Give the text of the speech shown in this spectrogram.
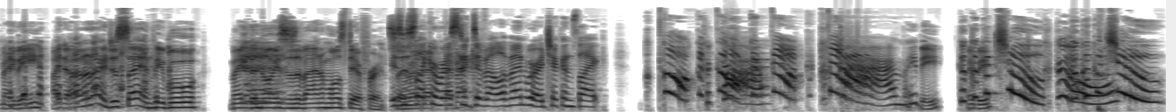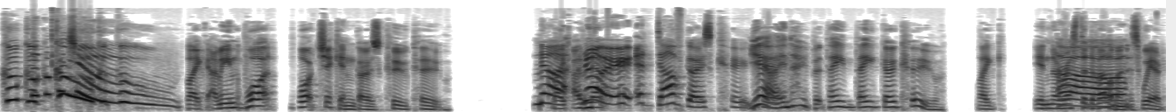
Maybe I, don't- I don't know. Just saying, people make the noises of animals different. Is So this like Arrested bebek. Development where a chicken's like, Maybe, maybe. Like I mean, what what chicken goes cuckoo? No, Like, no, never- a dove goes coo. Yeah. I know, but they they go coo. Like in Arrested Uh, Development, it's weird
